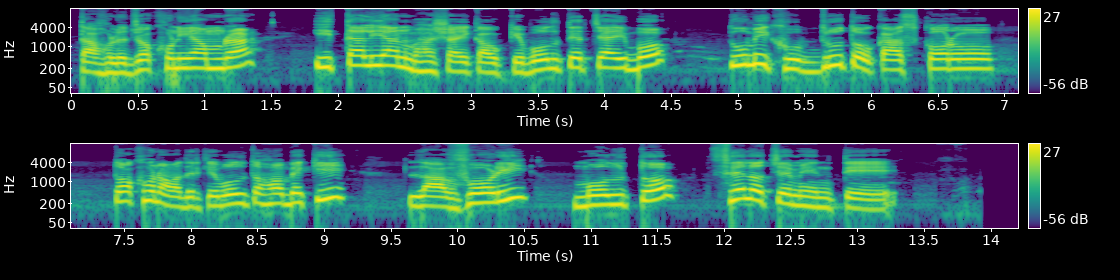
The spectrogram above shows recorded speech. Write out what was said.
তাহলে যখনই আমরা ইতালিয়ান ভাষায় কাউকে বলতে চাইব, তুমি খুব দ্রুত কাজ করো, তখন আমাদেরকে বলতে হবে কি? লাভরি মোলতো ফেলোচেমেন্তে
